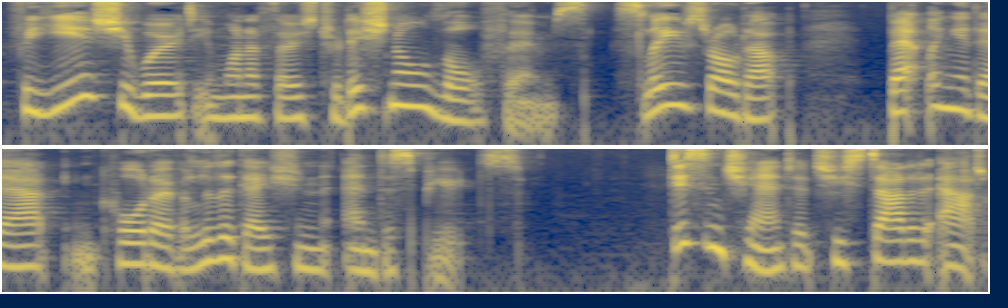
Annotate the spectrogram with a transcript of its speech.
For years, she worked in one of those traditional law firms, sleeves rolled up, battling it out in court over litigation and disputes. Disenchanted, she started out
